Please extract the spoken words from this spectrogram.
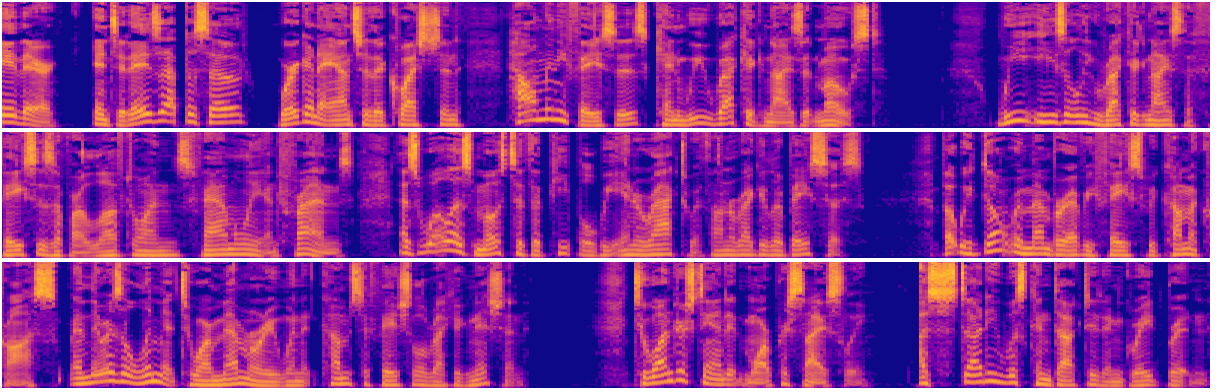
Hey there. In today's episode, we're going to answer the question, how many faces can we recognize at most? We easily recognize the faces of our loved ones, family, and friends, as well as most of the people we interact with on a regular basis. But we don't remember every face we come across, and there is a limit to our memory when it comes to facial recognition. To understand it more precisely, a study was conducted in Great Britain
